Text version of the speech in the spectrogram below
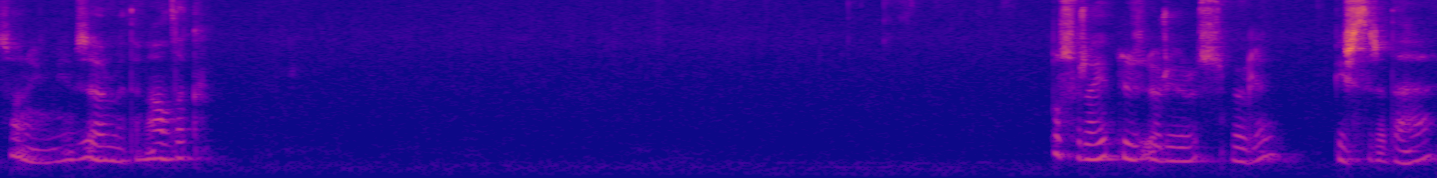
Son ilmeğimizi örmeden aldık. Bu sırayı düz örüyoruz böyle bir sıra daha.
